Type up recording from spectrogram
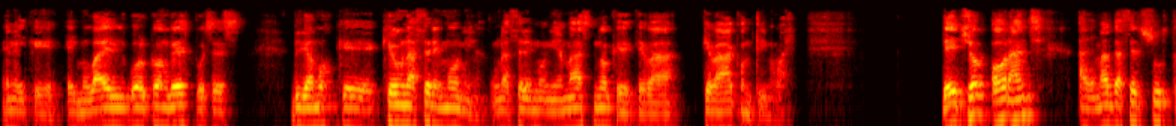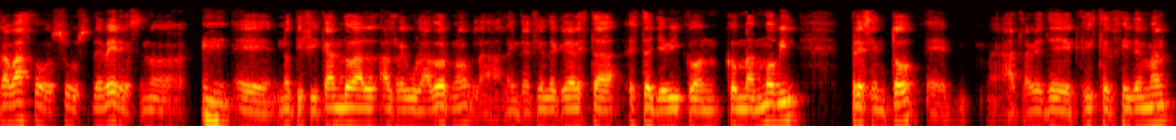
en el que el Mobile World Congress pues es, digamos que, que una ceremonia, una ceremonia más ¿no? que, va, que va a continuar. De hecho, Orange, además de hacer sus trabajos, sus deberes, eh, notificando al, regulador ¿no? la, intención de crear esta, esta JV con, con ManMóvil, presentó eh, a través de Christel Heidemann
